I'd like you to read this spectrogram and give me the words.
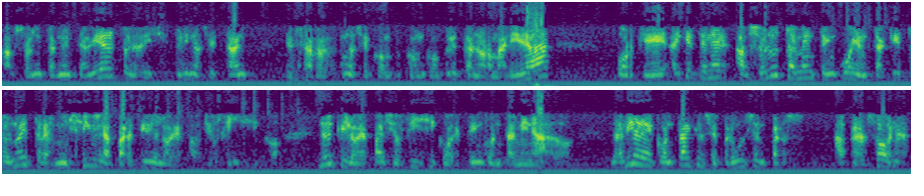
absolutamente abierto, las disciplinas están desarrollándose con, completa normalidad, porque hay que tener absolutamente en cuenta que esto no es transmisible a partir de los espacios físicos. No es que los espacios físicos estén contaminados. las vías de contagio se producen a personas.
